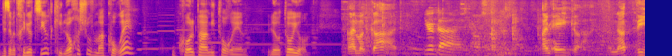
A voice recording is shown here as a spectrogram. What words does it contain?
וזה מתחיל להיות ציוט, כי לא חשוב מה קורה, הוא כל פעם מתעורר לאותו יום. I'm a god. You're God. I'm a god. I'm not the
